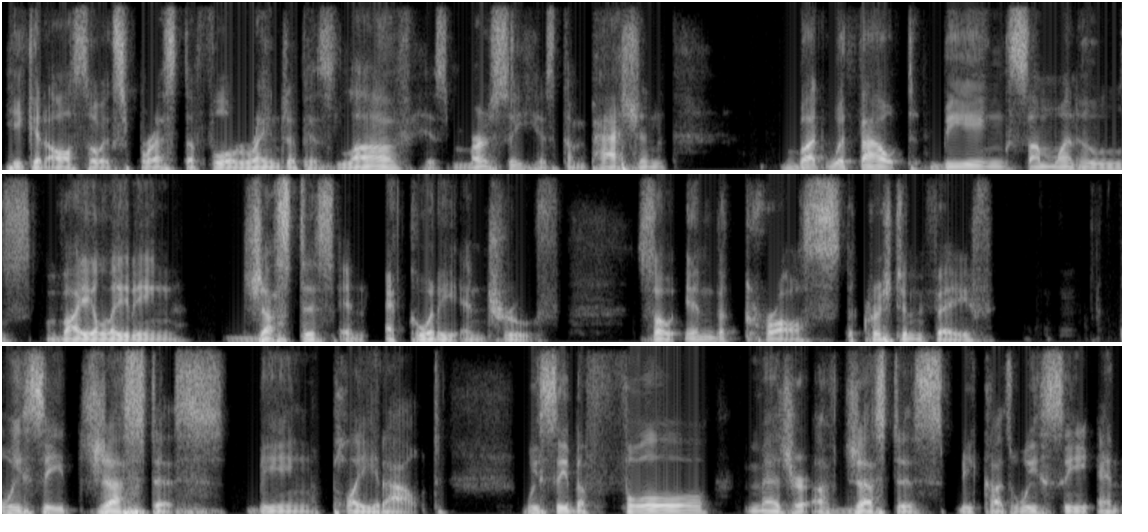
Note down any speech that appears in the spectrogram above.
He could also express the full range of his love, his mercy, his compassion, but without being someone who's violating justice and equity and truth. So in the cross, the Christian faith, we see justice being played out. We see the full measure of justice because we see an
